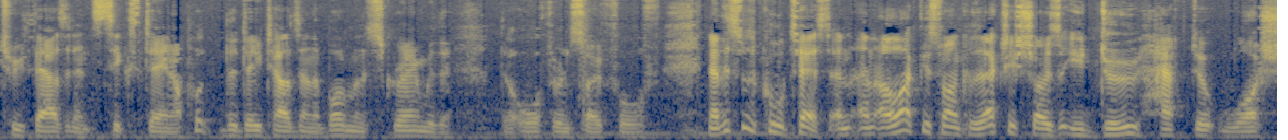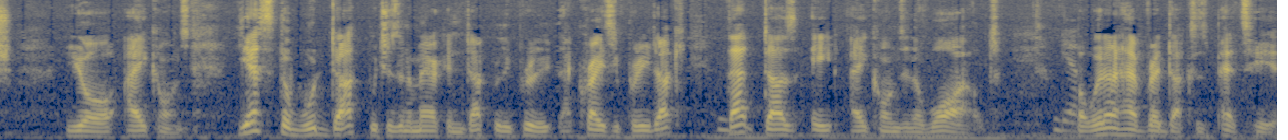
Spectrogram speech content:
2016. I'll put the details down the bottom of the screen with the, the author and so forth. Now, this was a cool test, and, and I like this one because it actually shows that you do have to wash your acorns. Yes, the wood duck, which is an American duck, really pretty, that crazy pretty duck, that does eat acorns in the wild. Yeah. But we don't have red ducks as pets here.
